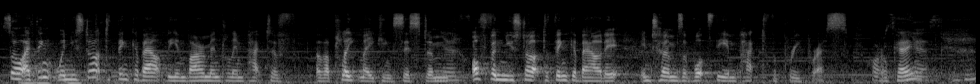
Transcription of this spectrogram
So I think when you start to think about the environmental impact of of a plate making system, yes. often you start to think about it in terms of what's the impact for pre-press. Okay? Yes. Mm -hmm.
